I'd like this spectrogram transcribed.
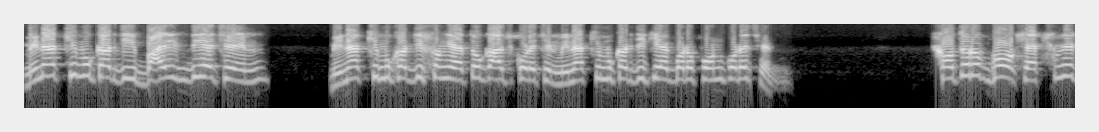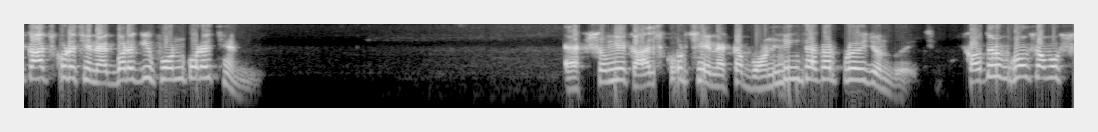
মীনাক্ষী মুখার্জি বাইট দিয়েছেন। মীনাক্ষী মুখার্জির সঙ্গে এত কাজ করেছেন? মীনাক্ষী মুখার্জি কি একবারও ফোন করেছেন? শতরূপ ঘোষ একসঙ্গে কাজ করেছেন, একবারও কি ফোন করেছেন? একসঙ্গে কাজ করছেন, একটা বন্ডিং থাকার প্রয়োজন রয়েছে। শতরূপ ঘোষ অবশ্য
